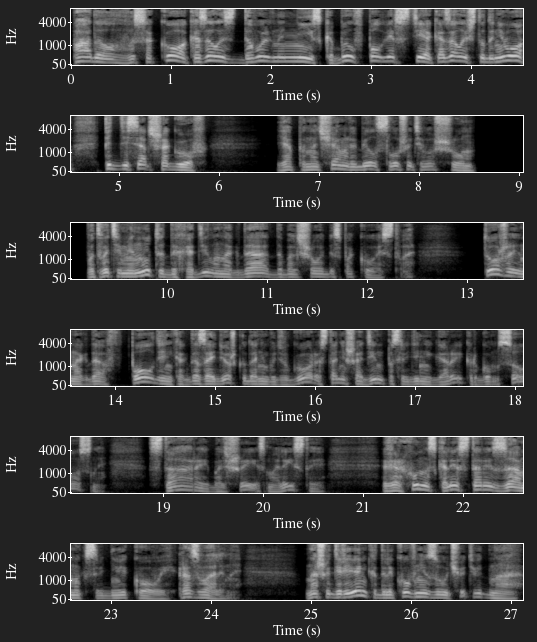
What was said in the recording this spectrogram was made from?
Падал высоко, оказалось довольно низко, был в полверсте, оказалось, что до него пятьдесят шагов. Я по ночам любил слушать его шум. Вот в эти минуты доходил иногда до большого беспокойства. Тоже иногда в полдень, когда зайдешь куда-нибудь в горы, станешь один посредине горы, кругом сосны, старые, большие, смолистые — Вверху на скале старый замок средневековый, развалины. Наша деревенька далеко внизу, чуть видна.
